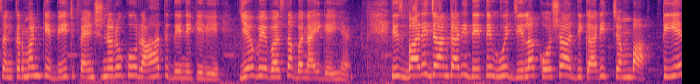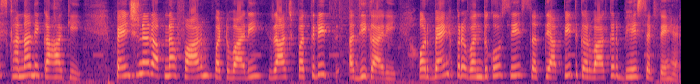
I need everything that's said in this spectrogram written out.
संक्रमण के बीच पेंशनरों को राहत देने के लिए यह व्यवस्था बनाई गई है। इस बारे जानकारी देते हुए जिला कोषा अधिकारी चंबा टीएस खन्ना ने कहा कि पेंशनर अपना फार्म पटवारी, राजपत्रित अधिकारी और बैंक प्रबंधकों से सत्यापित करवाकर भेज सकते हैं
